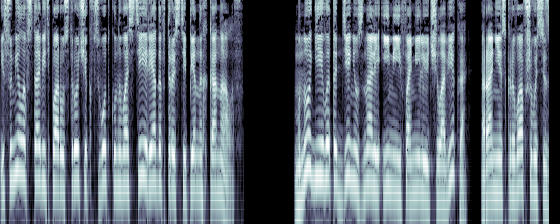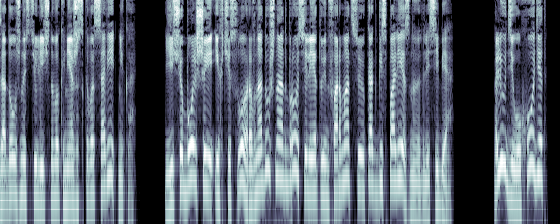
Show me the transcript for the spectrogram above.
и сумела вставить пару строчек в сводку новостей ряда второстепенных каналов. Многие в этот день узнали имя и фамилию человека, ранее скрывавшегося за должностью личного княжеского советника. Еще большее их число равнодушно отбросили эту информацию как бесполезную для себя. Люди уходят,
